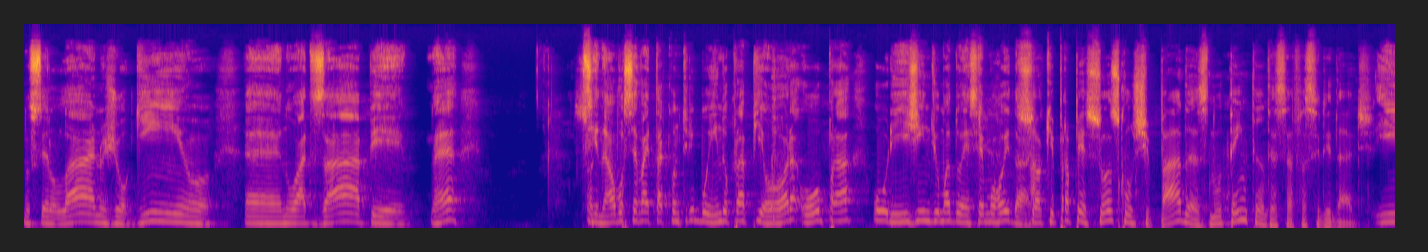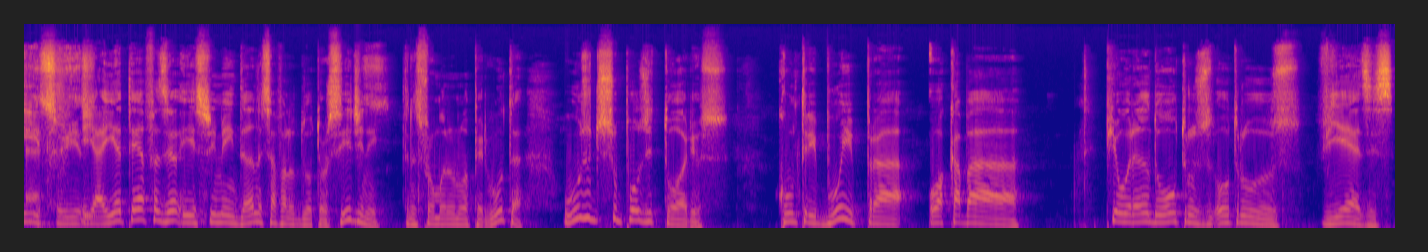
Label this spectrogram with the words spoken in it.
no celular, no joguinho, é, no WhatsApp, né? Senão você vai estar contribuindo para a piora ou para origem de uma doença hemorroidária. Só que para pessoas constipadas não tem tanta essa facilidade. Isso, isso. E aí até fazer isso emendando essa fala do Dr. Sidney, transformando numa pergunta, o uso de supositórios contribui para ou acaba piorando outros outros vieses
